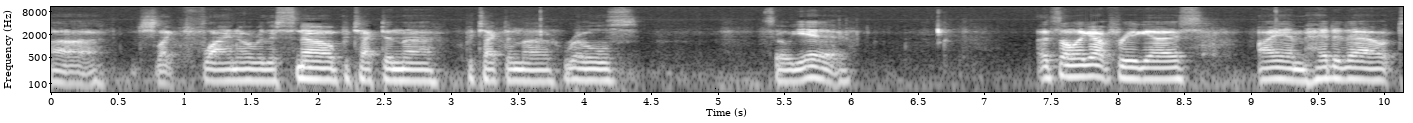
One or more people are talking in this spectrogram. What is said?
uh, just like flying over the snow, protecting the protecting the rolls. So yeah, that's all I got for you guys. I am headed out,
